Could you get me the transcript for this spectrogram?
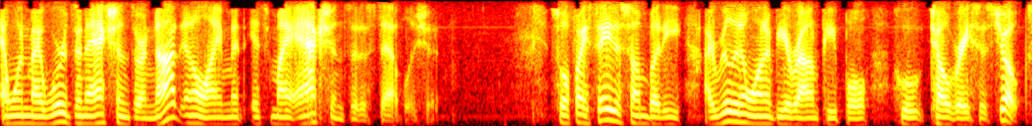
And when my words and actions are not in alignment, it's my actions that establish it. So if I say to somebody, I really don't want to be around people who tell racist jokes.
